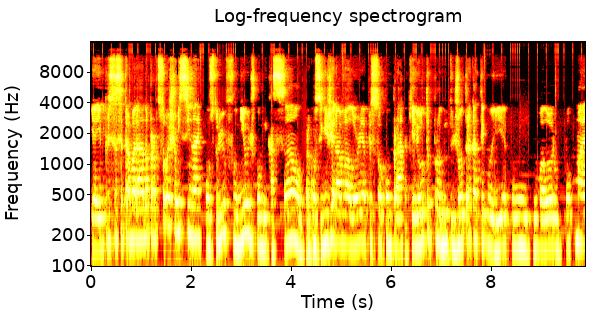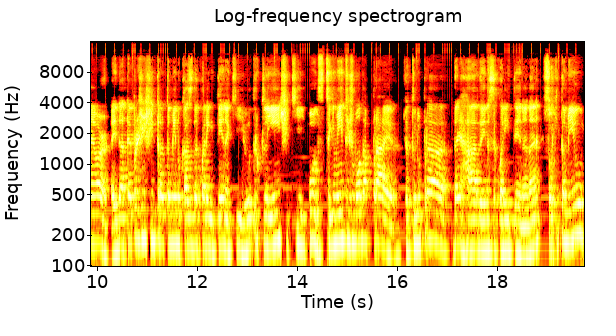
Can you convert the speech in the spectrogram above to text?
E aí precisa ser trabalhado a parte social em si, né? Construir o funil de comunicação para conseguir gerar valor e a pessoa comprar aquele outro produto de outra categoria com, com um valor um pouco maior. Aí dá até pra gente entrar também no caso da quarentena aqui, outro cliente que, pô, segmento de moda praia, já tudo pra dar errado aí nessa quarentena, né? Só que também o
